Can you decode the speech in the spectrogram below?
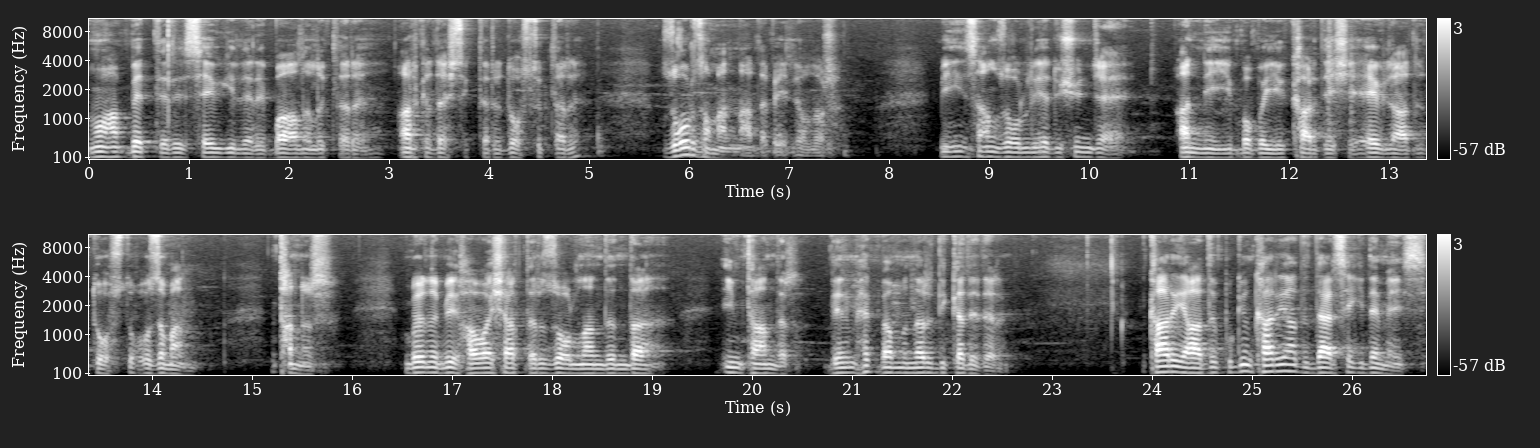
muhabbetleri, sevgileri, bağlılıkları, arkadaşlıkları, dostlukları zor zamanlarda belli olur. Bir insan zorluğa düşünce anneyi, babayı, kardeşi, evladı, dostu o zaman tanır. Böyle bir hava şartları zorlandığında imtihandır. Benim hep ben bunları dikkat ederim. Kar yağdı, bugün kar yağdı derse gidemeyiz.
